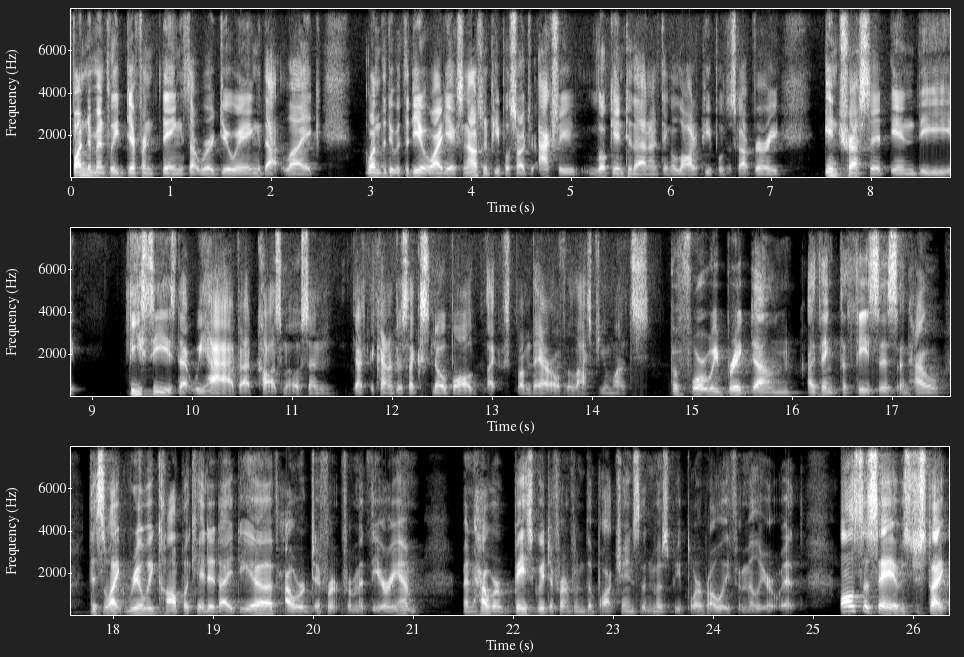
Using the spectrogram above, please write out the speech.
fundamentally different things that we're doing that like to do with the DYDX announcement, people started to actually look into that. And I think a lot of people just got very interested in the theses that we have at Cosmos. And that kind of just like snowballed like from there over the last few months. Before we break down, I think the thesis and how this like really complicated idea of how we're different from Ethereum and how we're basically different from the blockchains that most people are probably familiar with. Also say it was just like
